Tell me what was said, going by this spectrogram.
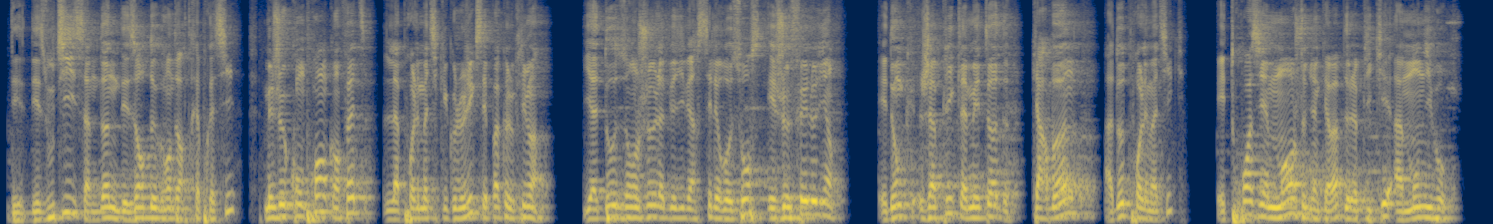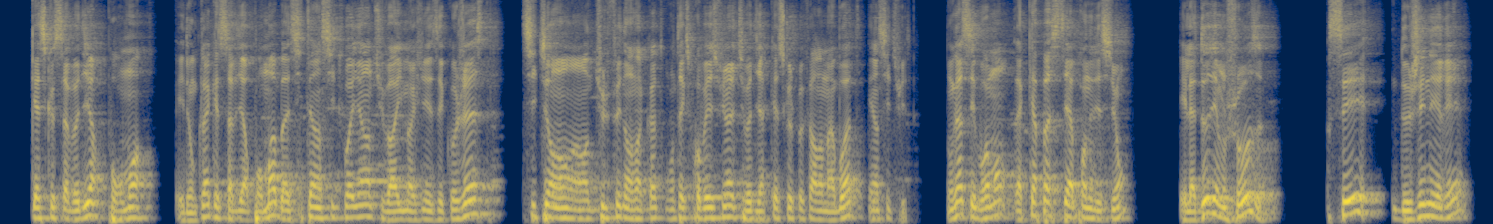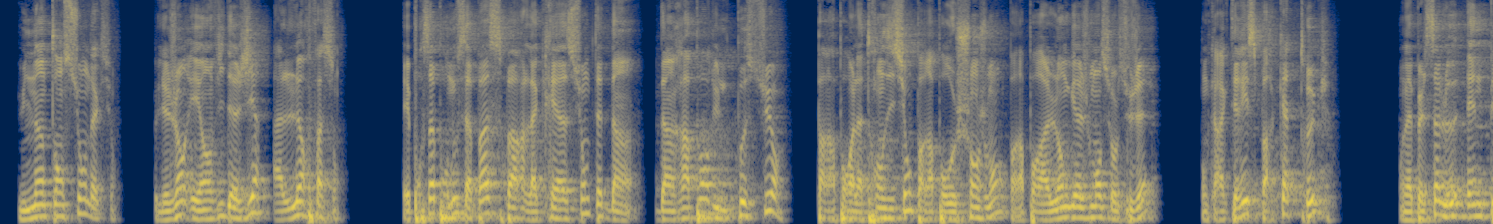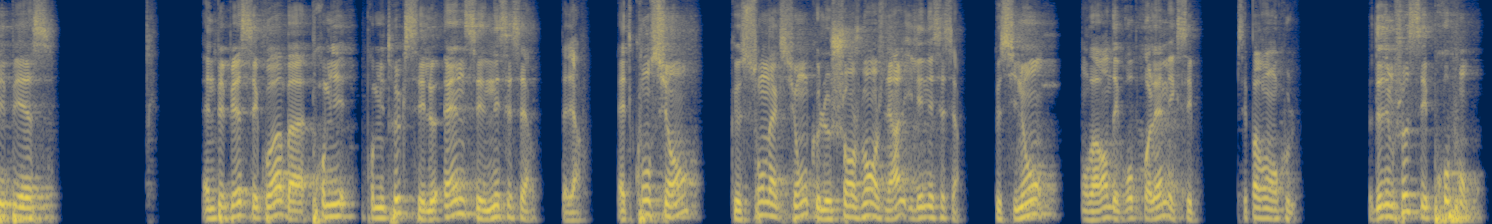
des, outils, ça me donne des ordres de grandeur très précis, mais je comprends qu'en fait, la problématique écologique, c'est pas que le climat. Il y a d'autres enjeux, la biodiversité, les ressources, et je fais le lien. Et donc, j'applique la méthode carbone à d'autres problématiques. Et troisièmement, je deviens capable de l'appliquer à mon niveau. Qu'est-ce que ça veut dire pour moi? Et donc là, qu'est-ce que ça veut dire pour moi? Bah, Si tu es un citoyen, tu vas imaginer des éco-gestes. Si tu, le fais dans un contexte professionnel, tu vas dire qu'est-ce que je peux faire dans ma boîte, et ainsi de suite. Donc là, c'est vraiment la capacité à prendre des décisions. Et la deuxième chose, c'est de générer une intention d'action. Que les gens aient envie d'agir à leur façon. Et pour ça, pour nous, ça passe par la création peut-être d'un rapport, d'une posture par rapport à la transition, par rapport au changement, par rapport à l'engagement sur le sujet. On caractérise par quatre trucs. On appelle ça le NPPS. NPPS, c'est quoi? Bah, premier, premier truc, c'est le N, c'est nécessaire. C'est-à-dire être conscient que son action, que le changement en général, il est nécessaire. Que sinon, on va avoir des gros problèmes et que c'est, pas vraiment cool. Deuxième chose, c'est profond.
